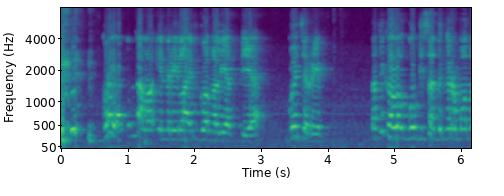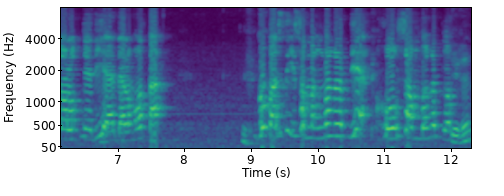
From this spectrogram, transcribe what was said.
gue yakin kalau in real life gue ngelihat dia, gue cerit. Tapi kalau gue bisa denger monolognya dia dalam otak, gue pasti seneng banget dia wholesome banget loh. Iya kan?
